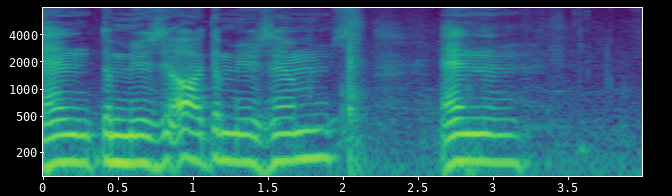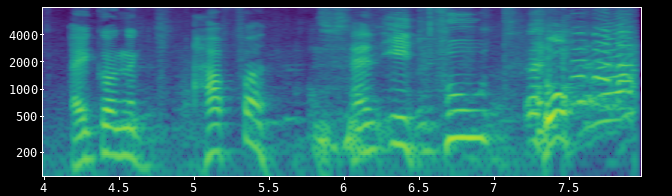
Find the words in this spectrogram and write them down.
and the museum, all oh, the museums, and I'm gonna have fun and eat food.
